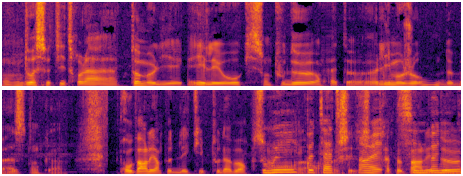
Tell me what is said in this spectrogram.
on doit ce titre-là à Tom Ollier et Léo, qui sont tous deux en fait limogeaux de base. Donc, pour reparler un peu de l'équipe tout d'abord, parce que oui, peut-être. j'ai, Ouais, très peu parlé d'eux.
